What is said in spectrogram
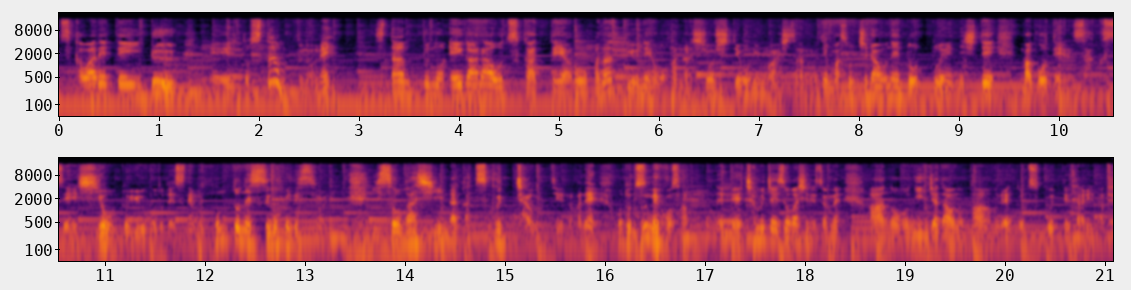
使われている、えーと、スタンプのね、スタンプの絵柄を使ってやろうかなっていうね、お話をしておりましたので、まあそちらをね、ドット絵にして、まあ5点作成しようということですね。もう本当ね、すごいですよね。忙しい中作っちゃうっていうのがね、ほんとズメコさんもね、めちゃめちゃ忙しいんですよね。あの、忍者ダオのパンフレット作ってたりだと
